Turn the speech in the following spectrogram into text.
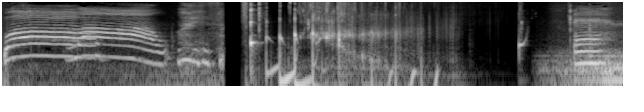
Whoa! Whoa! Eh.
